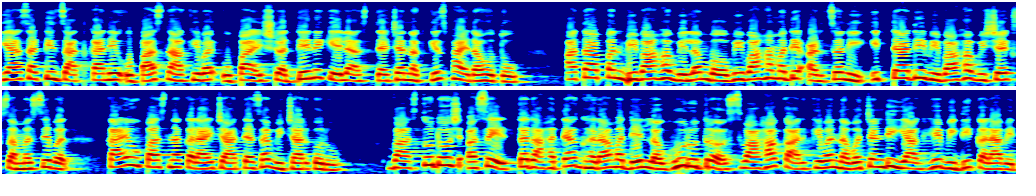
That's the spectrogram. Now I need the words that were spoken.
यासाठी जातकाने उपासना किंवा उपाय श्रद्धेने केल्यास त्याचा नक्कीच फायदा होतो. आता आपण विवाह विलंब विवाहामध्ये अडचणी इत्यादी विवाहविषयक समस्येवर काय उपासना करायच्या त्याचा विचार करू. वास्तुदोष असेल तर राहत्या घरामध्ये लघुरुद्र स्वाहाकार किंवा नवचंडी याग हे विधी करावेत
